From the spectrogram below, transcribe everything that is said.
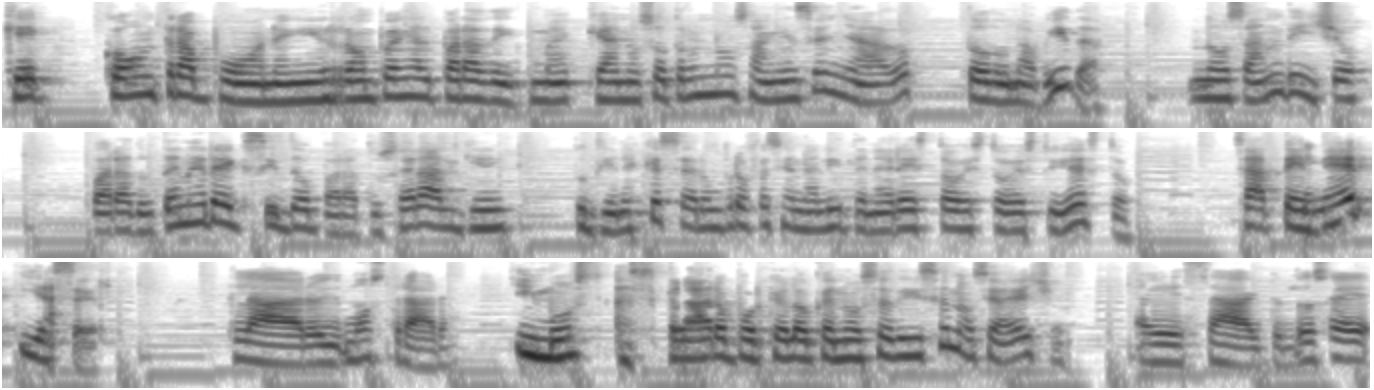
que contraponen y rompen el paradigma que a nosotros nos han enseñado toda una vida nos han dicho, para tú tener éxito, para tú ser alguien, tú tienes que ser un profesional y tener esto, esto, esto y esto. O sea, tener y hacer. Claro, y mostrar. Y mostrar, claro, porque lo que no se dice no se ha hecho. Exacto, entonces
